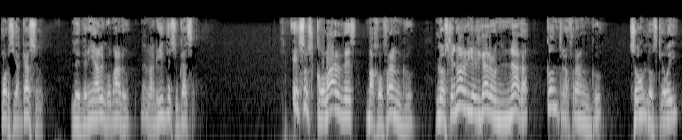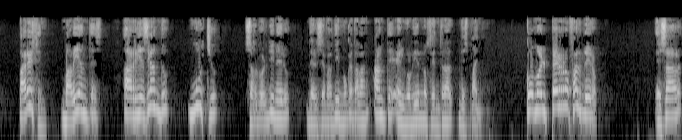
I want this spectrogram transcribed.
por si acaso les venía algo malo la nariz de su casa. Esos cobardes bajo Franco, los que no arriesgaron nada contra Franco, son los que hoy parecen valientes, arriesgando mucho, salvo el dinero, del separatismo catalán ante el gobierno central de España. Como el perro faldero. Esa,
